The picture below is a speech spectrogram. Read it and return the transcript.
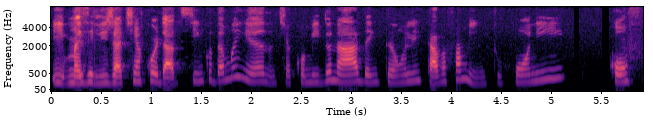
E, mas ele já tinha acordado 5 da manhã, não tinha comido nada, então ele estava faminto. Rony conf,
